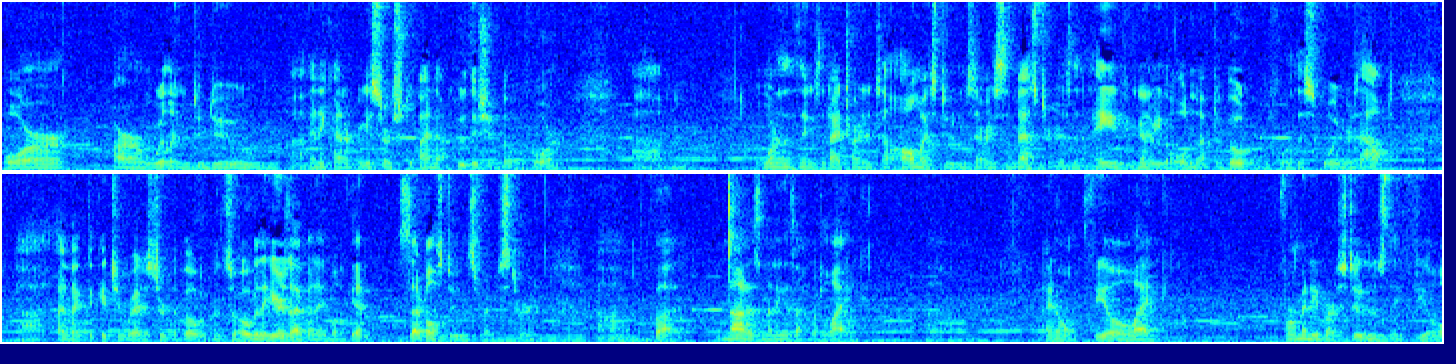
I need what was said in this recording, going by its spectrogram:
or are willing to do uh, any kind of research to find out who they should vote for. Um, one of the things that I try to tell all my students every semester is that, hey, if you're going to be old enough to vote before the school year's out, uh, I'd like to get you registered to vote. And so over the years, I've been able to get several students registered, um, but not as many as I would like. Um, I don't feel like, for many of our students, they feel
